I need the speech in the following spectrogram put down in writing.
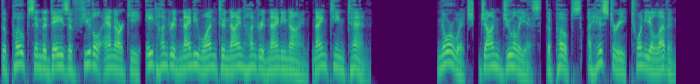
The Popes in the Days of Feudal Anarchy, 891–999 1910. Norwich, John Julius, The Popes, A History 2011.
